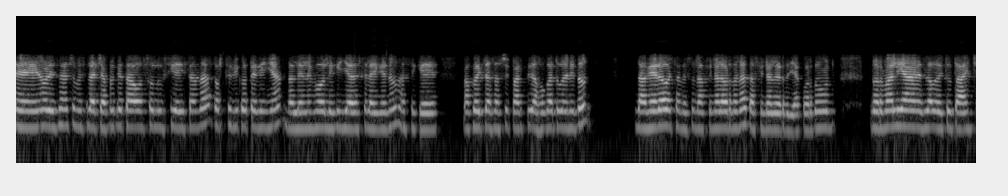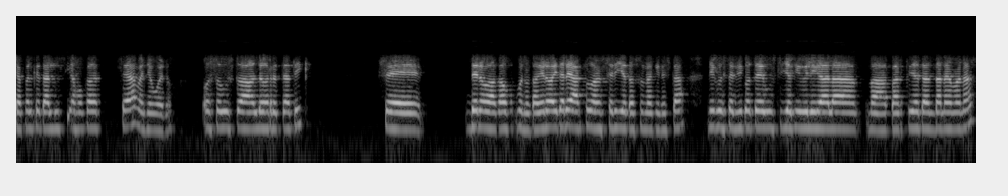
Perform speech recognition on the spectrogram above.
E, hori izan esan bezala txapelketa oso luzia izan da, zortzi bikote gina, da lehenengo ligila bezala ingenun, así que bakoitza zazpi partida jokatu genitun, da gero, esan bezala final ordena eta final erdiak. Orduan, normalian ez gaude dituta hain txapelketa luzia jokatzea, baina bueno, oso guztua alde horretatik, ze deno bakau, bueno, eta gero baita ere hartu dan ez da, nik uste bikote guztiok ibili gala ba, partidetan dana emanaz,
